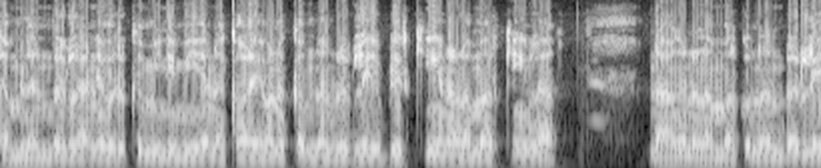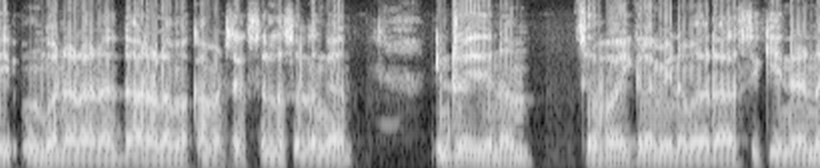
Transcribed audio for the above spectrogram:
தமிழ் நண்பர்கள் அனைவருக்கும் இனிமையான காலை வணக்கம். நண்பர்களே எப்படி இருக்கீங்க? நலமா இருக்கீங்களா? நாங்கள் நலமா இருக்கும் நண்பர்களே. உங்கள் நலான தாராளமாக கமெண்ட் செக்ஷனில் சொல்லுங்கள் இன்றைய தினம் செவ்வாய்க்கிழமை நமது ராசிக்கு என்னென்ன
